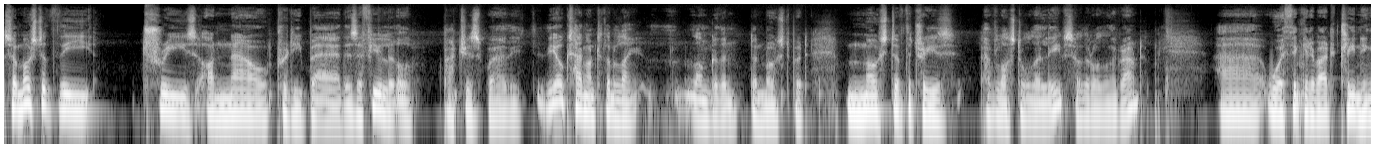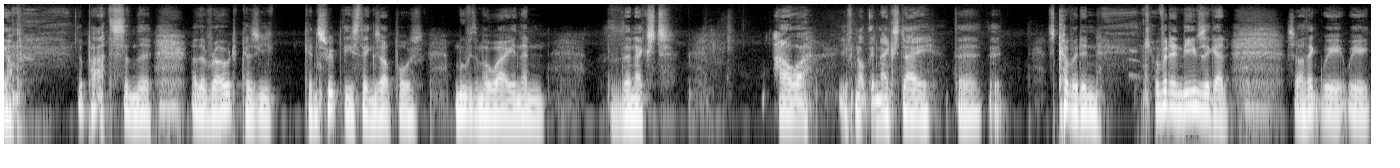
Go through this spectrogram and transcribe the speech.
So most of the trees are now pretty bare. There's a few little patches where the, the oaks hang on to them like, longer than, than most, but most of the trees have lost all their leaves, so they're all on the ground. Uh, we're thinking about cleaning up the paths and the, the road because you can sweep these things up or move them away, and then the next hour, if not the next day, the, the it's covered in covered in leaves again. So I think we we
